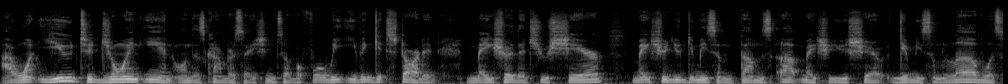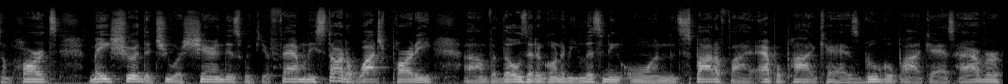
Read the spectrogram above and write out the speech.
I want you to join in on this conversation. So before we even get started, make sure that you share, make sure you give me some thumbs up, make sure you share give me some love with some hearts. Make sure that you are sharing this with your family. Start a watch party um, for those that are going to be listening on Spotify, Apple Podcasts, Google Podcasts, however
